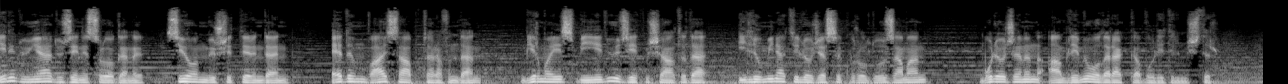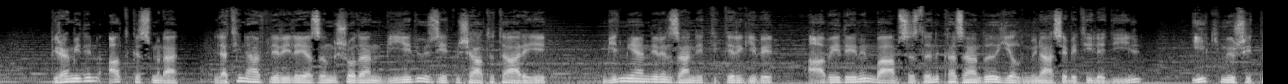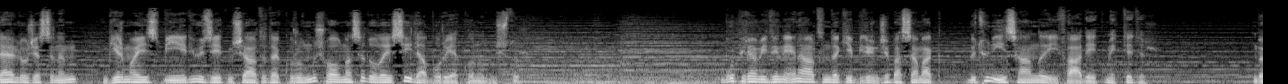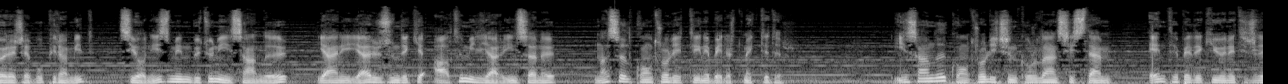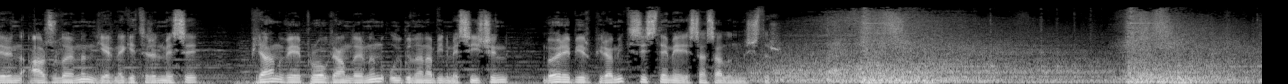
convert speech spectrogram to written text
Yeni Dünya Düzeni sloganı Sion müşritlerinden Adam Weishaupt tarafından 1 Mayıs 1776'da Illuminati locası kurulduğu zaman bu locanın amblemi olarak kabul edilmiştir. Piramidin alt kısmına Latin harfleriyle yazılmış olan 1776 tarihi, bilmeyenlerin zannettikleri gibi ABD'nin bağımsızlığını kazandığı yıl münasebetiyle değil, ilk Mürşitler Locası'nın 1 Mayıs 1776'da kurulmuş olması dolayısıyla buraya konulmuştur. Bu piramidin en altındaki birinci basamak bütün insanlığı ifade etmektedir. Böylece bu piramit, Siyonizmin bütün insanlığı yani yeryüzündeki 6 milyar insanı nasıl kontrol ettiğini belirtmektedir. İnsanlığı kontrol için kurulan sistem, en tepedeki yöneticilerin arzularının yerine getirilmesi, plan ve programlarının uygulanabilmesi için böyle bir piramit sistemi esas alınmıştır.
